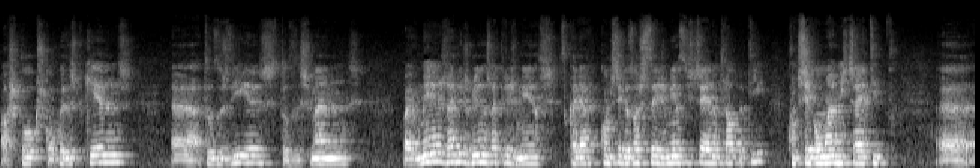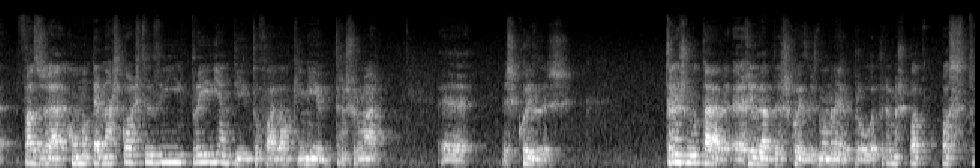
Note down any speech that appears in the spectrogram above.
aos poucos, com coisas pequenas, uh, todos os dias, todas as semanas, vai um mês, vai dois meses, vai três meses, se calhar quando chegas aos seis meses isto já é natural para ti, quando chega um ano isto já é tipo, uh, fazes já com uma perna às costas e por aí adiante. E estou a falar de alquimia, de transformar uh, as coisas, transmutar a realidade das coisas de uma maneira para outra, mas pode posso,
